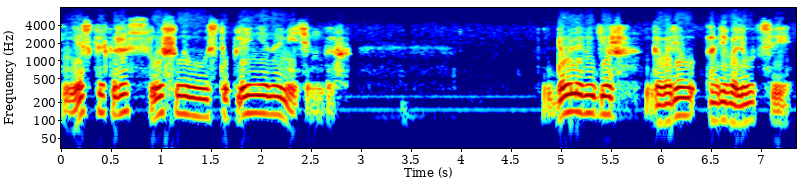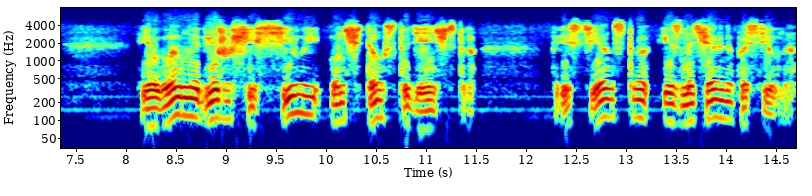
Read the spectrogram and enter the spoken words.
несколько раз слышал его выступления на митингах. Доллингер говорил о революции. Ее главной движущей силой он считал студенчество. Крестьянство изначально пассивно.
